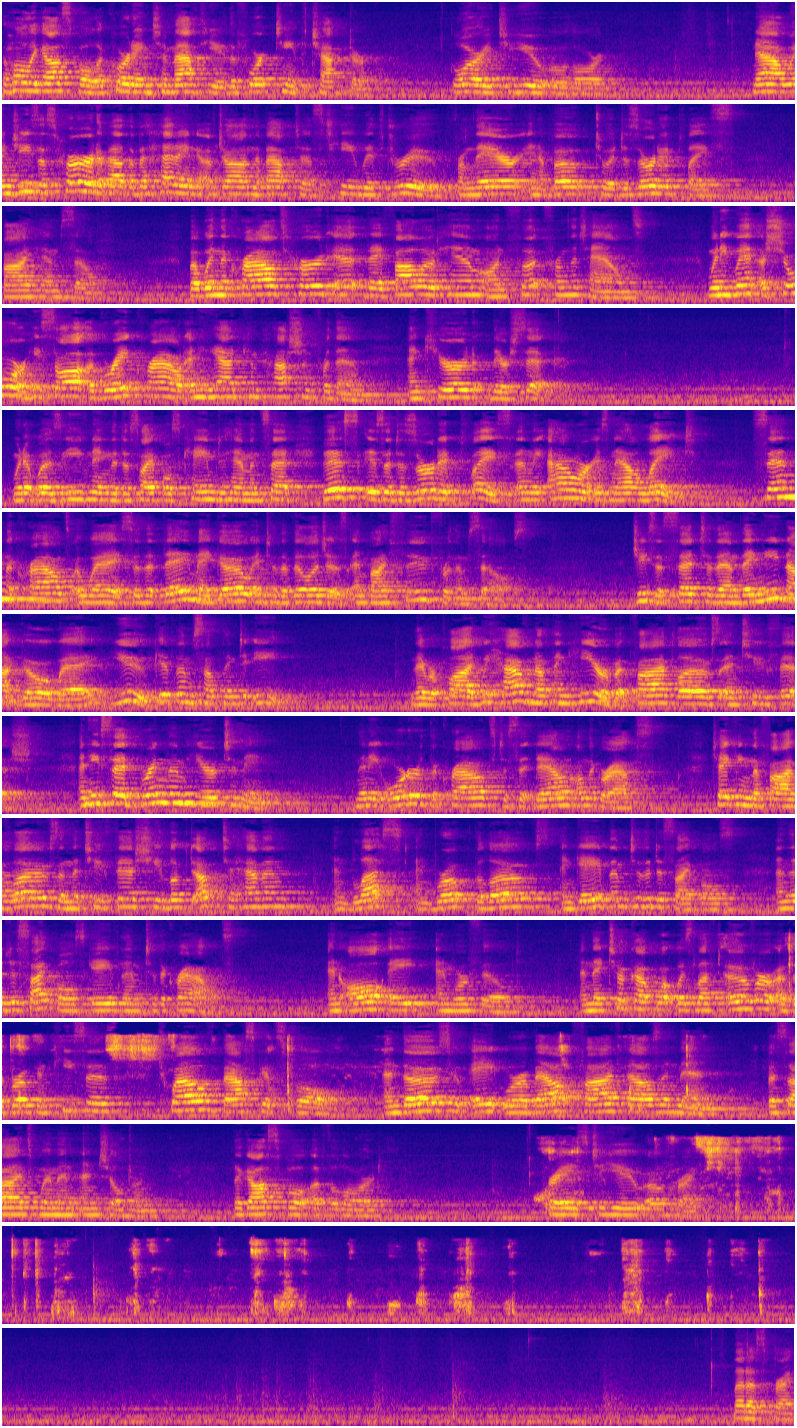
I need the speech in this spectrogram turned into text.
The Holy Gospel according to Matthew, the 14th chapter. Glory to you, O Lord. Now, when Jesus heard about the beheading of John the Baptist, he withdrew from there in a boat to a deserted place by himself. But when the crowds heard it, they followed him on foot from the towns. When he went ashore, he saw a great crowd, and he had compassion for them and cured their sick. When it was evening, the disciples came to him and said, This is a deserted place, and the hour is now late. Send the crowds away so that they may go into the villages and buy food for themselves. Jesus said to them, They need not go away. You give them something to eat. They replied, We have nothing here but five loaves and two fish. And he said, Bring them here to me. Then he ordered the crowds to sit down on the grass. Taking the five loaves and the two fish, he looked up to heaven and blessed and broke the loaves and gave them to the disciples, and the disciples gave them to the crowds. And all ate and were filled. And they took up what was left over of the broken pieces, twelve baskets full. And those who ate were about 5,000 men, besides women and children the gospel of the Lord. Praise to you, O Christ. Let us pray.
